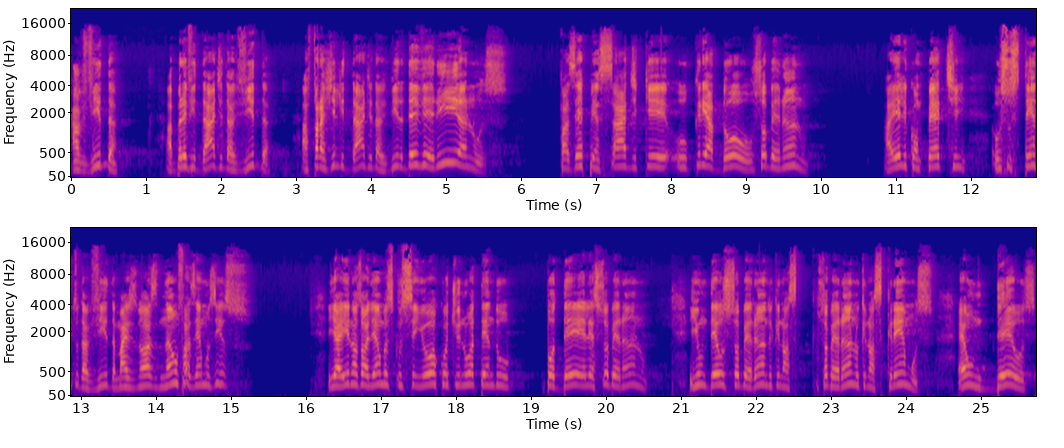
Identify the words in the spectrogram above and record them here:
a vida, a brevidade da vida, a fragilidade da vida deveria nos fazer pensar de que o Criador, o soberano, a Ele compete o sustento da vida, mas nós não fazemos isso. E aí nós olhamos que o Senhor continua tendo poder, Ele é soberano. E um Deus soberano que nós, soberano que nós cremos é um Deus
